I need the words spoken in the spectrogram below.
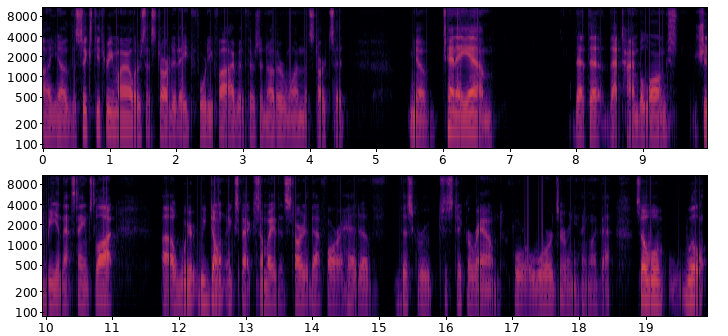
uh, you know, the 63 milers that start at 8:45, if there's another one that starts at, you know, 10 a.m., that that that time belongs should be in that same slot. Uh, we we don't expect somebody that started that far ahead of this group to stick around for awards or anything like that. So we'll we'll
